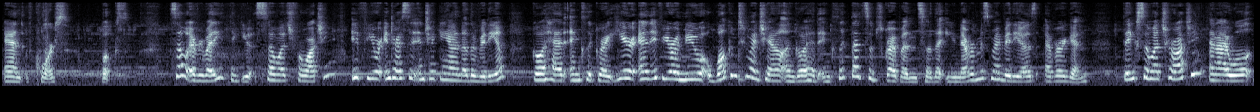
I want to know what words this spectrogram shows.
and, of course, books. So everybody, thank you so much for watching. If you're interested in checking out another video, go ahead and click right here. And if you're new, welcome to my channel and go ahead and click that subscribe button so that you never miss my videos ever again. Thanks so much for watching and I will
